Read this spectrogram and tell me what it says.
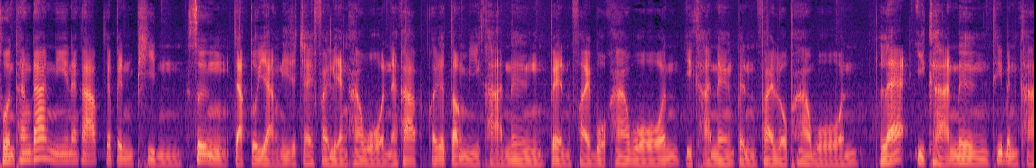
ส่วนทางด้านนี้นะครับจะเป็นพิน ซึ่งจากตัวอย่างนี้จะใช้ไฟเลี้ยง 5 โวลต์นะครับก็จะต้องมีขาหนึ่งเป็นไฟบวก 5 โวลต์อีกขาหนึ่งเป็นไฟลบ 5 โวลต์และอีกขาหนึ่งที่เป็นขา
